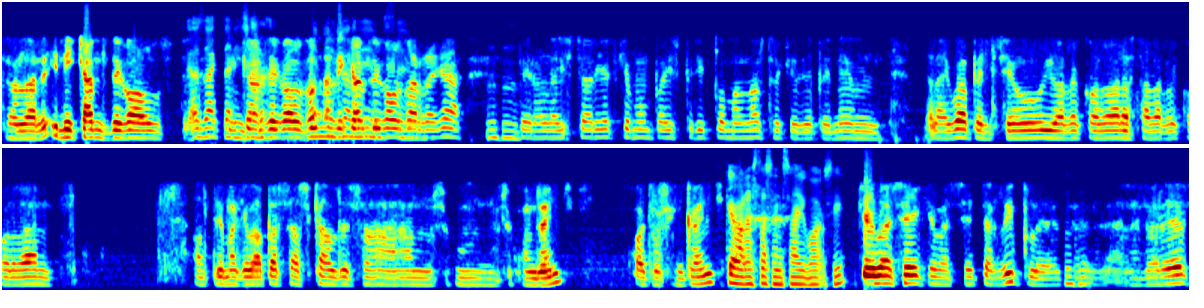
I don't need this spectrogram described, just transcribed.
però la, ni camps de golf, Exacte, ni ni camps de golf, ni ni camps de golf sí. a regar. Uh -huh. Però la història és que en un país petit com el nostre, que depenem de l'aigua, penseu, jo recordo, ara estava recordant el tema que va passar a Escaldes fa no sé, no sé quants anys, 4 o 5 anys, Que van estar sense aigua, sí. que va ser, que va ser terrible. Uh -huh. Aleshores,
